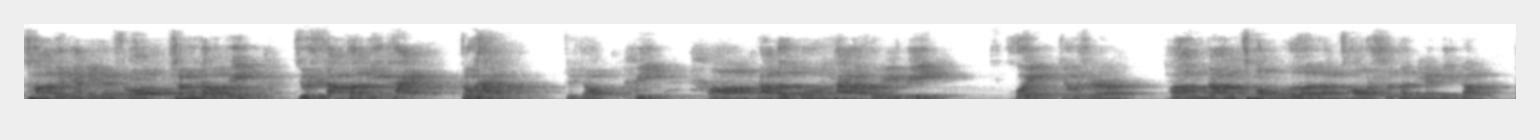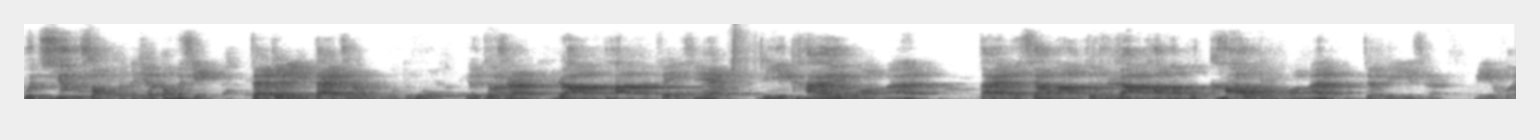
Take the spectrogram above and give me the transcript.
仓颉篇里面说什么叫避？就是让他离开，走开，这叫避啊，让他躲开，回避。讳就是肮脏、丑恶的、潮湿的、黏腻的、不清爽的那些东西，在这里代指五毒，也就是让他们这些离开我们。带着香囊就是让他们不靠近我们，这个意思。避讳。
